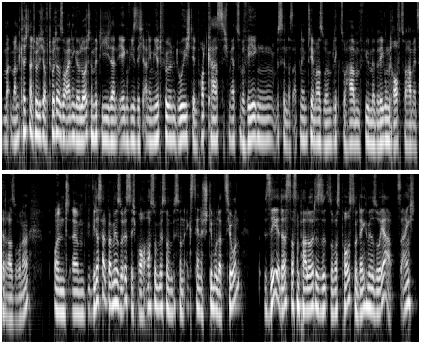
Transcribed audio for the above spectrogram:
man kriegt natürlich auf Twitter so einige Leute mit, die dann irgendwie sich animiert fühlen, durch den Podcast sich mehr zu bewegen, ein bisschen das Abnehmthema so im Blick zu haben, viel mehr Bewegung drauf zu haben, etc. so, ne? Und ähm, wie, wie, das halt bei mir so ist, ich brauche auch so ein bisschen, ein bisschen externe Stimulation. Sehe das, dass ein paar Leute so, sowas posten und denke mir so, ja, ist eigentlich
